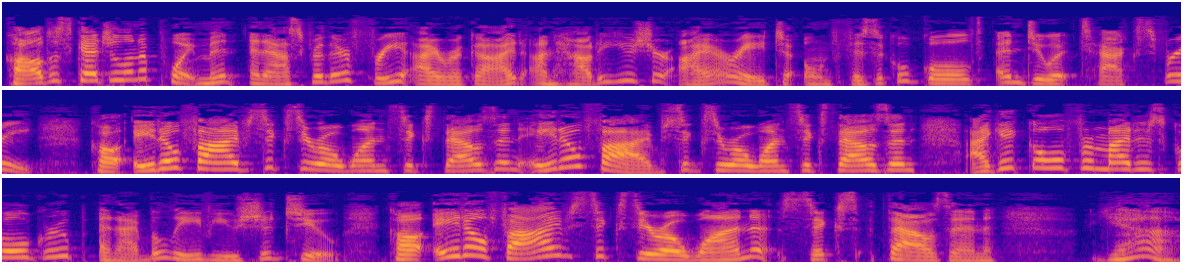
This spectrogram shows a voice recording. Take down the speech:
Call to schedule an appointment and ask for their free IRA guide on how to use your IRA to own physical gold and do it tax free. Call 805 601 6000, 805 601 6000. I get gold from Midas Gold Group and I believe you should too. Call 805 601 6000. Yeah.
